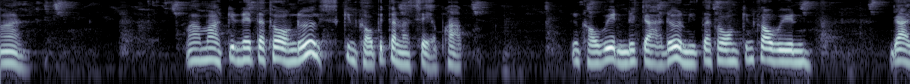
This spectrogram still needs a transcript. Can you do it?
อ่านมามากินในตะทองเด้อกินเขาวเป็นตลาดแสบคักกินเขาวเว้นเด้อจ้าเด้อนี่ตะทองกินข้าวเว้นยาย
